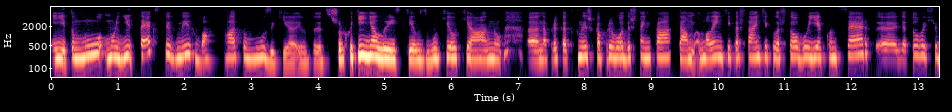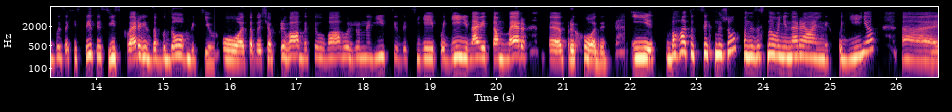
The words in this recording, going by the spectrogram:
і тому мої тексти в них багато музики, е, шурхотіння листів, звуки океану. Е, Наприклад, книжка Пригоди Штанька. Там маленький каштанчик влаштовує концерт е, для того, щоб захистити свій сквер від забудовників. О, тобто, щоб привабити увагу журналістів до цієї події, навіть там мер приходить. І багато цих книжок вони засновані на реальних подіях,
